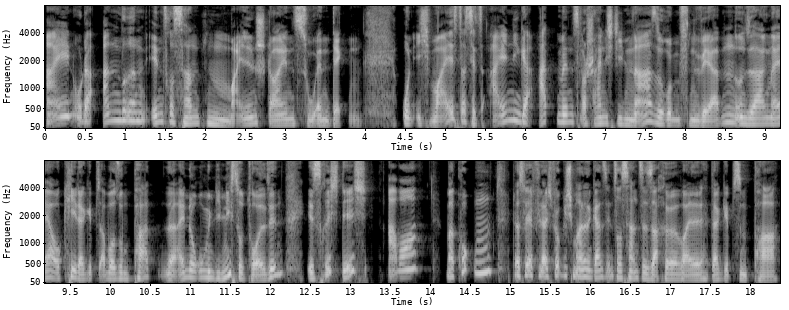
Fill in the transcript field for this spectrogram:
ein oder anderen interessanten Meilenstein zu entdecken. Und ich weiß, dass jetzt einige Admins wahrscheinlich die Nase rümpfen werden und sagen, naja, okay, da gibt's aber so ein paar Erinnerungen, die nicht so toll sind. Ist richtig, aber mal gucken, das wäre vielleicht wirklich mal eine ganz interessante Sache, weil da gibt's ein paar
